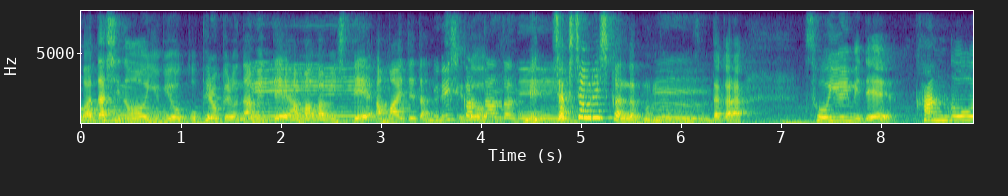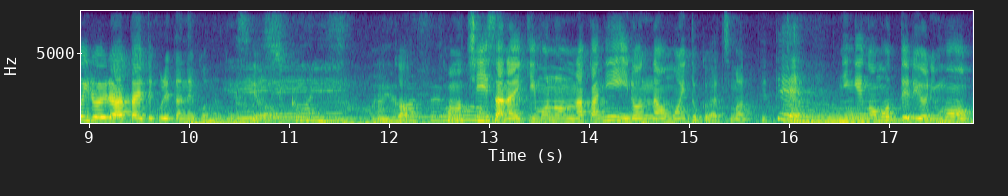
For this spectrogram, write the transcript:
私の指をこうペロペロ舐めて甘噛みして甘えてたんですけど、めちゃくちゃ嬉しかったんです、だからそういう意味で感動をいろいろ与えてくれた猫なんですよ。なんかこの小さな生き物の中にいろんな思いとかが詰まってて人間が思ってるよりも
